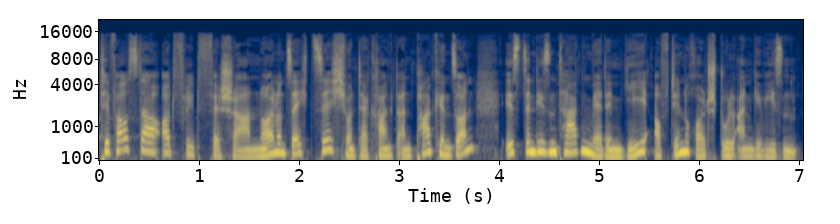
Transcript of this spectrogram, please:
TV-Star Ottfried Fischer, 69 und erkrankt an Parkinson, ist in diesen Tagen mehr denn je auf den Rollstuhl angewiesen.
